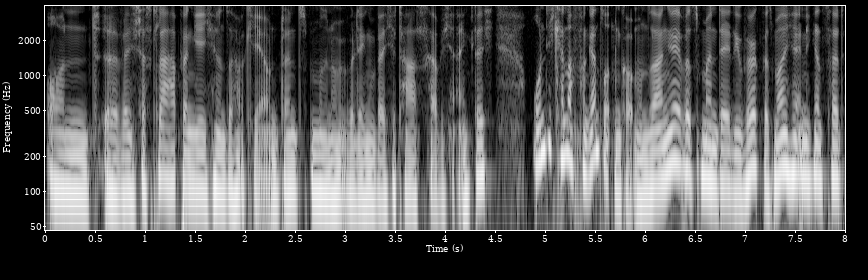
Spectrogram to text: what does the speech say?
Und äh, wenn ich das klar habe, dann gehe ich hin und sage, okay, und dann muss ich noch überlegen, welche Tasks habe ich eigentlich. Und ich kann auch von ganz unten kommen und sagen, hey, was ist mein Daily Work, was mache ich eigentlich die ganze Zeit,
